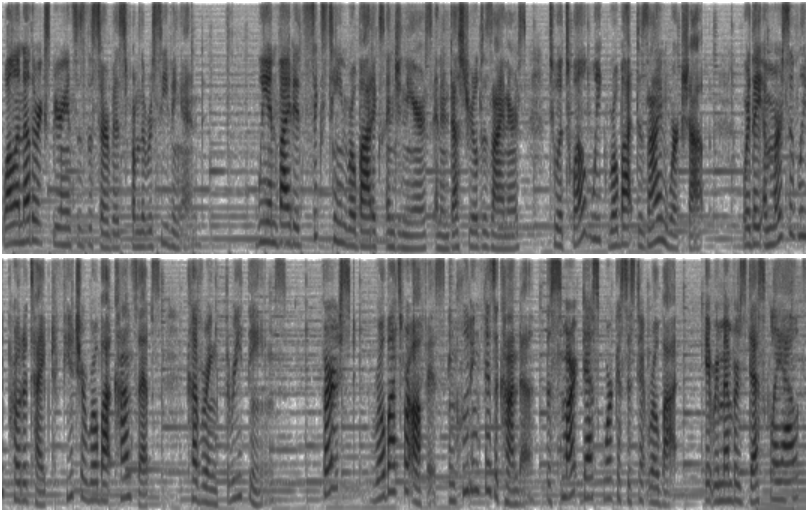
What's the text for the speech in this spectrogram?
while another experiences the service from the receiving end. We invited 16 robotics engineers and industrial designers to a 12 week robot design workshop where they immersively prototyped future robot concepts covering three themes. First, robots for office, including Physiconda, the smart desk work assistant robot. It remembers desk layouts,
